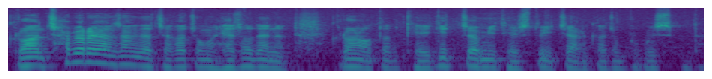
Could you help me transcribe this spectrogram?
그러한 차별화 현상 자체가 좀 해소되는 그런 어떤 계기점이 될 수도 있지 않을까 좀 보고 있습니다.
